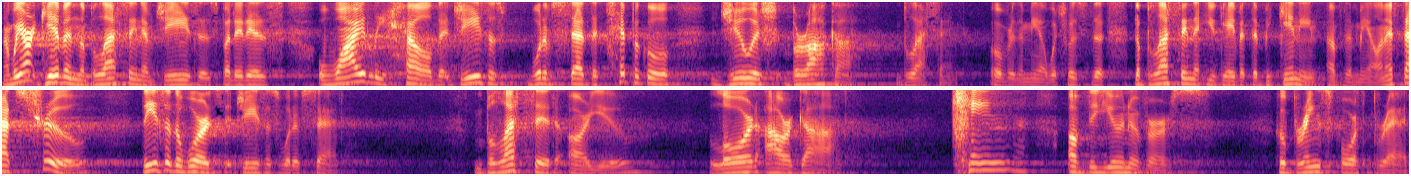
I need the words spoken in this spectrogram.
Now, we aren't given the blessing of Jesus, but it is widely held that Jesus would have said the typical Jewish baraka blessing over the meal, which was the, the blessing that you gave at the beginning of the meal. And if that's true, these are the words that Jesus would have said Blessed are you, Lord our God, King of the universe, who brings forth bread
